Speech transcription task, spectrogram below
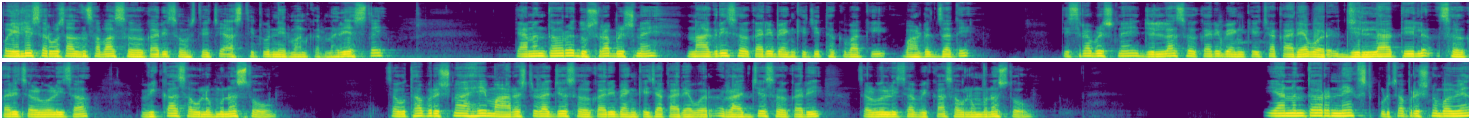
पहिली सर्वसाधारण सभा सहकारी संस्थेचे अस्तित्व निर्माण करणारी असते. त्यानंतर दुसरा प्रश्न आहे नागरी सहकारी बँकेची थकबाकी वाढत जाते. तिसरा प्रश्न आहे जिल्हा सहकारी बँकेच्या कार्यावर जिल्ह्यातील सहकारी चळवळीचा विकास अवलंबून असतो. चौथा प्रश्न आहे महाराष्ट्र राज्य सहकारी बँकेच्या कार्यावर राज्य सहकारी चळवळीचा विकास अवलंबून असतो. यानंतर नेक्स्ट पुढचा प्रश्न बघूया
